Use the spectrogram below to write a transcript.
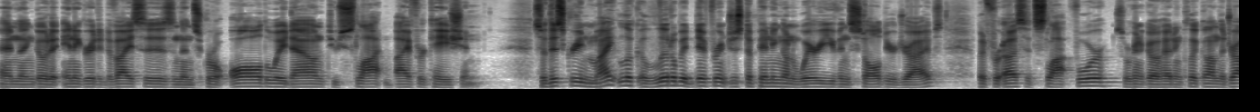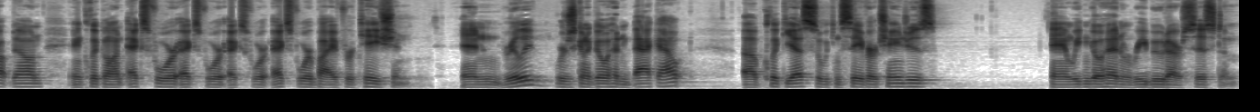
and then go to Integrated Devices, and then scroll all the way down to Slot Bifurcation. So this screen might look a little bit different just depending on where you've installed your drives, but for us it's slot 4, so we're going to go ahead and click on the drop down and click on X4, X4, X4, X4 bifurcation. And really, we're just going to go ahead and back out uh, click yes so we can save our changes and we can go ahead and reboot our system.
